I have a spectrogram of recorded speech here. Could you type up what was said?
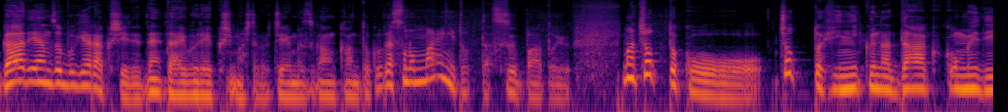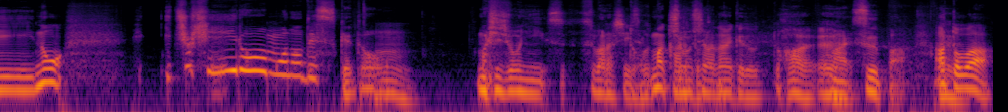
ガーディアンズ・オブ・ギャラクシーでね大ブレイクしましたけどジェームズ・ガン監督がその前に撮った「スーパー」という、まあ、ちょっとこうちょっと皮肉なダークコメディの一応ヒーローものですけど、うん、まあ、非常にす素晴らしいです、まあ、知らないけど、はい、はい、スーパー。あとは、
